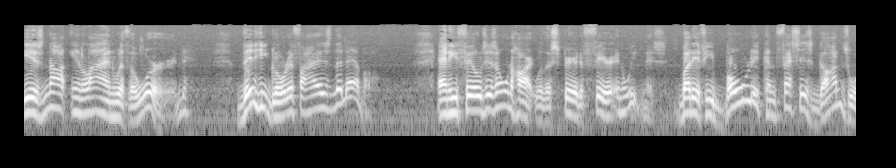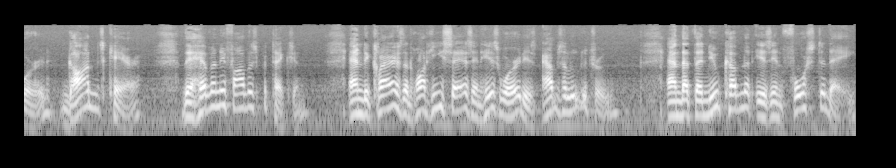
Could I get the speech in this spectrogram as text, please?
is not in line with the Word, then he glorifies the devil. And he fills his own heart with a spirit of fear and weakness. But if he boldly confesses God's Word, God's care, the Heavenly Father's protection, and declares that what he says in his Word is absolutely true, and that the new covenant is in force today,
